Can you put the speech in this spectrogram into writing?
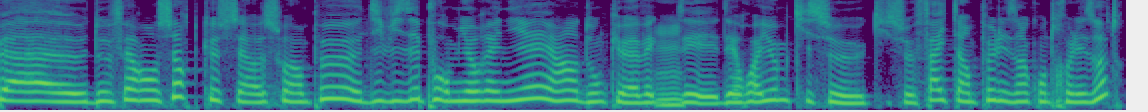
bah, euh, de faire en sorte que ça soit un peu divisé pour mieux régner, hein, donc euh, avec Mm. des, des royaumes qui se, qui se fightent un peu les uns contre les autres.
